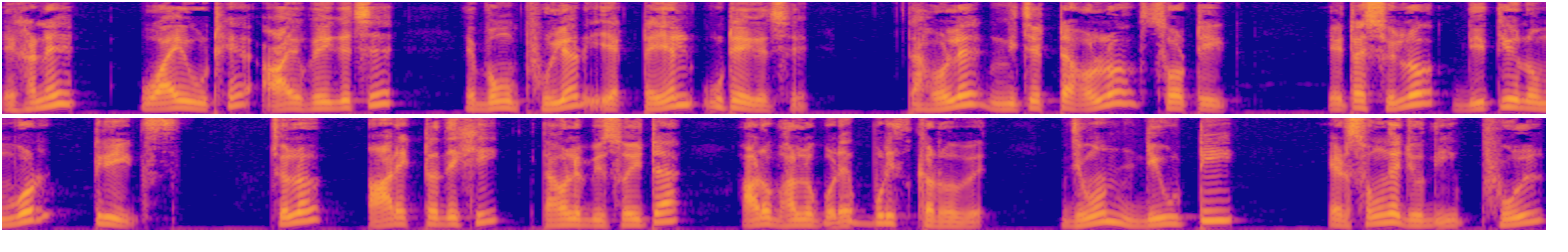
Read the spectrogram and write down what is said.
এখানে ওয়াই উঠে আই হয়ে গেছে এবং ফুলের একটা এল উঠে গেছে। তাহলে নিচেরটা হলো সঠিক। এটা ছিল দ্বিতীয় নম্বর ট্রিক্স চলো আরেকটা দেখি, তাহলে বিষয়টা আরও ভালো করে পরিষ্কার হবে। যেমন ডিউটি এর সঙ্গে যদি ফুল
